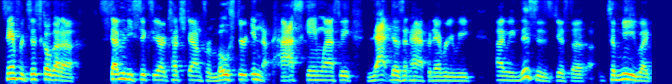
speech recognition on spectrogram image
San Francisco got a 76 yard touchdown from Mostert in the pass game last week. That doesn't happen every week. I mean, this is just a to me like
